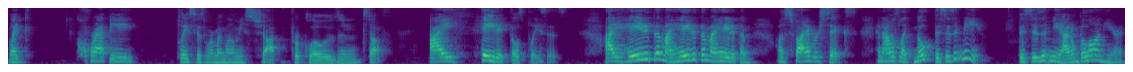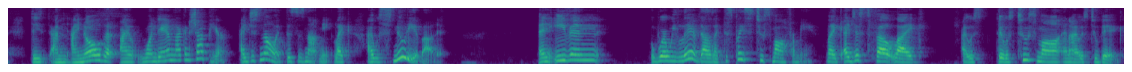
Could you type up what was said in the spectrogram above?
like crappy places where my mom used to shop for clothes and stuff. I hated those places. I hated them i hated them i hated them. I was five or six and i was like nope this isn't me this isn't me. I don't belong here. I know that I one day I'm not going to shop here. I just know it. This is not me. Like I was snooty about it. And even where we lived, I was like, this place is too small for me. Like I just felt like I was it was too small and I was too big.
